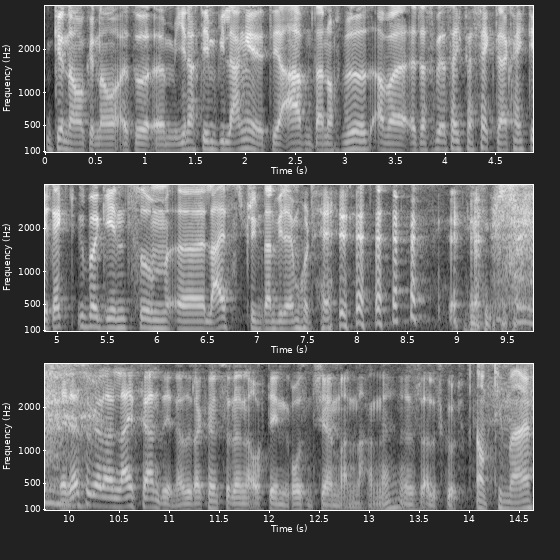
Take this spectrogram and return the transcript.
Genau, genau. Also ähm, je nachdem, wie lange der Abend da noch wird, aber äh, das wäre eigentlich perfekt. Da kann ich direkt übergehen zum äh, Livestream dann wieder im Hotel. ja, das ist sogar dann Live-Fernsehen. Also da könntest du dann auch den großen Schirm anmachen. Ne? Das ist alles gut. Optimal.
